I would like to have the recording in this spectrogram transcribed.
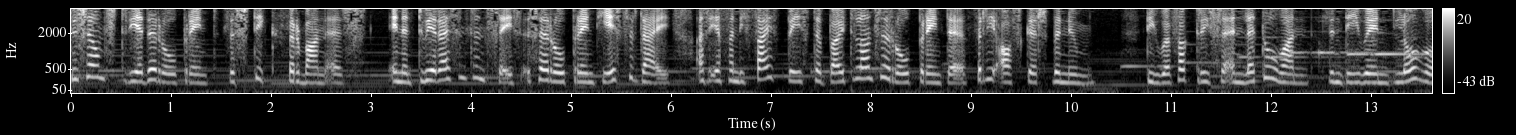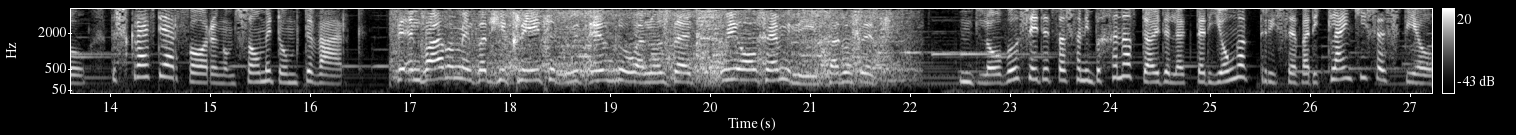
toe sy omstrede rolprent vir Stiek verban is. En in 2006 is sy rolprent Yesterday as een van die 5 beste buitelandse rolprente vir die Oscars benoem. Die hoofaktrise in Little One, Lindiwe Ndlovu, beskryf die ervaring om saam met hom te werk. The environment that he created with everyone was that we all family, that was it. Ndlovu sê dit was van die begin af duidelik dat die jong aktrise wat die kleintjie sou speel,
